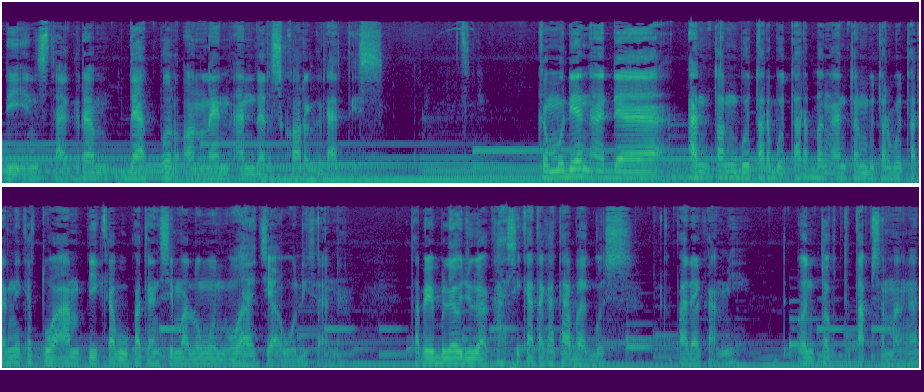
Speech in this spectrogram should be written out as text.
di Instagram dapur online underscore gratis. Kemudian ada Anton Butar-Butar, Bang Anton Butar-Butar ini ketua AMPI Kabupaten Simalungun. Wah jauh di sana. Tapi beliau juga kasih kata-kata bagus kepada kami untuk tetap semangat,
